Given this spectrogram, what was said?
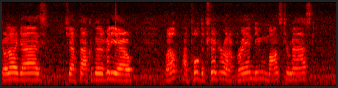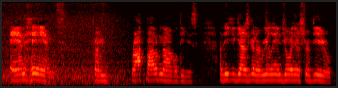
going on guys? Jeff back with another video. Well, I pulled the trigger on a brand new monster mask and hands from Rock Bottom Novelties. I think you guys are going to really enjoy this review.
